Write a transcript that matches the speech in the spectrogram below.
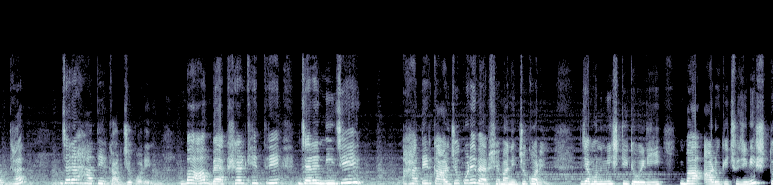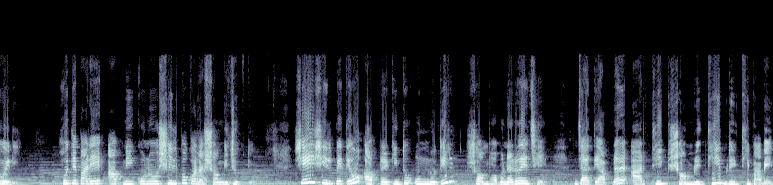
অর্থাৎ যারা হাতের কার্য করেন বা ব্যবসার ক্ষেত্রে যারা নিজে হাতের কার্য করে ব্যবসা বাণিজ্য করেন, যেমন মিষ্টি তৈরি বা আরও কিছু জিনিস তৈরি। হতে পারে আপনি কোনো শিল্পকলার সঙ্গে যুক্ত। সেই শিল্পেতেও আপনার কিন্তু উন্নতির সম্ভাবনা রয়েছে, যাতে আপনার আর্থিক সমৃদ্ধি বৃদ্ধি পাবে।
